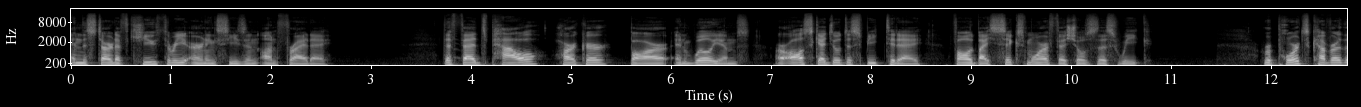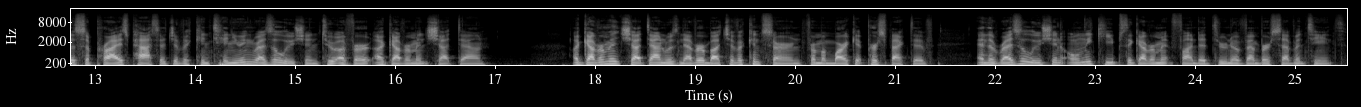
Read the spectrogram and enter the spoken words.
and the start of Q3 earnings season on Friday. The Fed's Powell, Harker, Barr, and Williams are all scheduled to speak today, followed by six more officials this week. Reports cover the surprise passage of a continuing resolution to avert a government shutdown. A government shutdown was never much of a concern from a market perspective, and the resolution only keeps the government funded through November 17th.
